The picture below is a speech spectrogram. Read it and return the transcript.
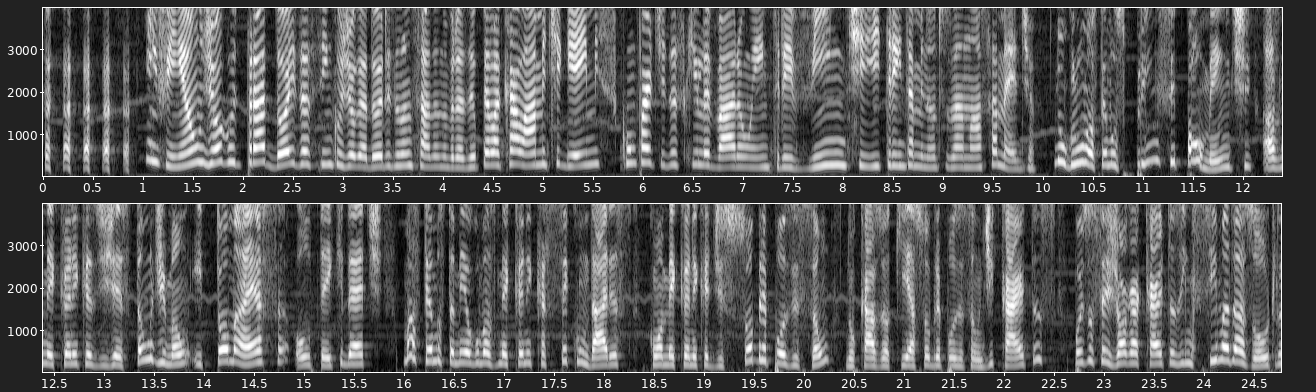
Enfim, é um jogo para 2 a 5 jogadores lançado no Brasil pela Calamity Games, com partidas que levaram entre 20 e 30 minutos na nossa média. No Gloom nós temos principalmente as mecânicas de gestão de mão e toma essa ou take that, mas temos também algumas mecânicas secundárias, como a mecânica de sobreposição, no caso aqui a sobreposição de cartas, pois você joga cartas em cima das outras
